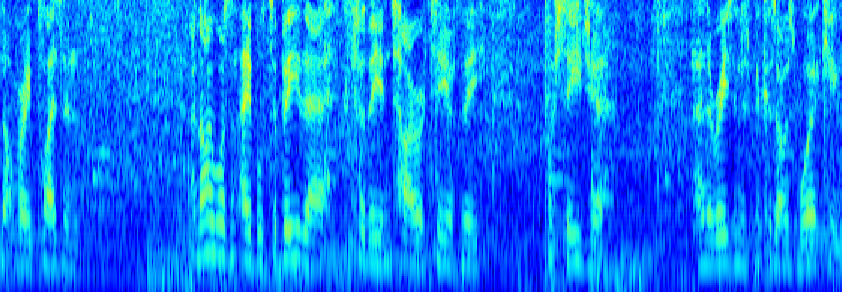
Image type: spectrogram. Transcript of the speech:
not very pleasant. And I wasn't able to be there for the entirety of the procedure, and the reason is because I was working,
